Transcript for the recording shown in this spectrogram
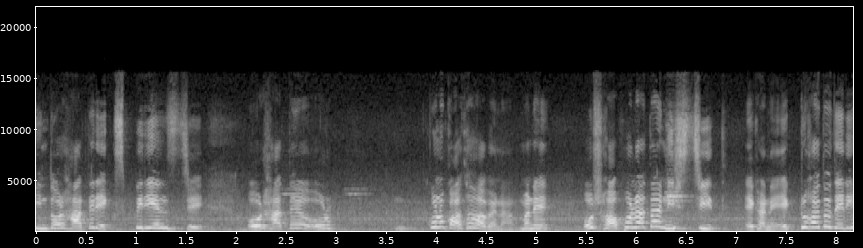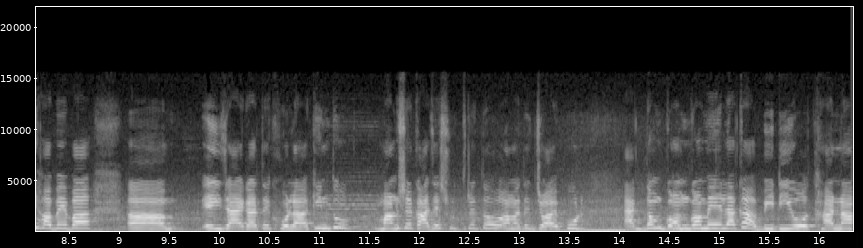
কিন্তু ওর হাতের এক্সপিরিয়েন্স যে ওর হাতে ওর কোনো কথা হবে না। মানে ও সফলতা নিশ্চিত এখানে। একটু হয়তো দেরি হবে বা এই জায়গাতে খোলা। কিন্তু মানুষের কাজের সূত্রে তো আমাদের জয়পুর একদম গমগমে এলাকা। বিডিও থানা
